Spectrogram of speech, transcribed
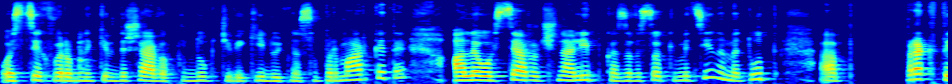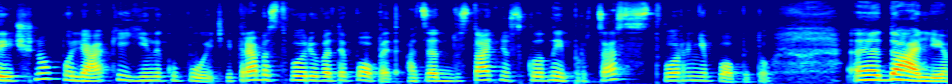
ось цих виробників дешевих продуктів, які йдуть на супермаркети, але ось ця ручна ліпка за високими цінами тут. Практично поляки її не купують. І треба створювати попит. А це достатньо складний процес створення попиту. Е, Далі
